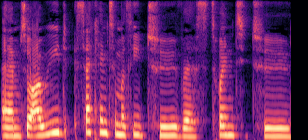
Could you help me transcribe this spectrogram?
um, so I'll read 2 Timothy 2, verse 22,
